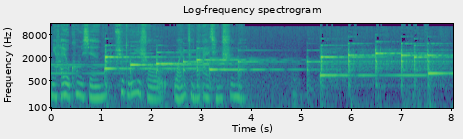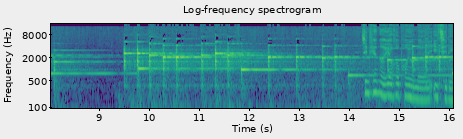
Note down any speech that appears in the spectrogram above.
你还有空闲去读一首完整的爱情诗吗？今天呢，要和朋友们一起聆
